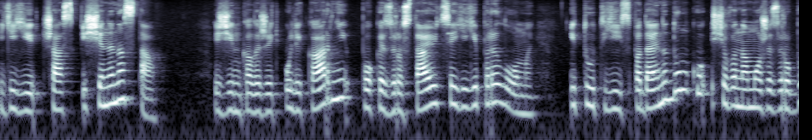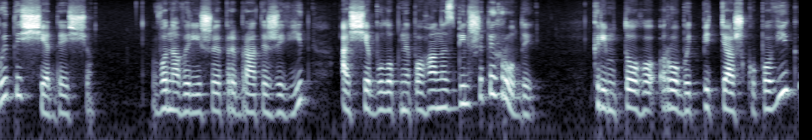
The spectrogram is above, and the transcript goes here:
Її час іще не настав. Жінка лежить у лікарні, поки зростаються її переломи, і тут їй спадає на думку, що вона може зробити ще дещо. Вона вирішує прибрати живіт, а ще було б непогано збільшити груди. Крім того, робить підтяжку повік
